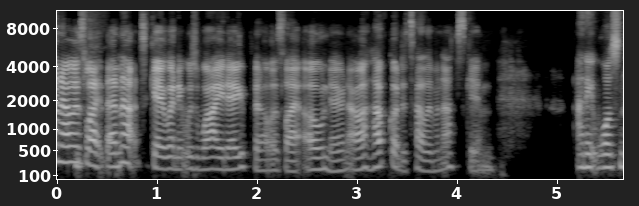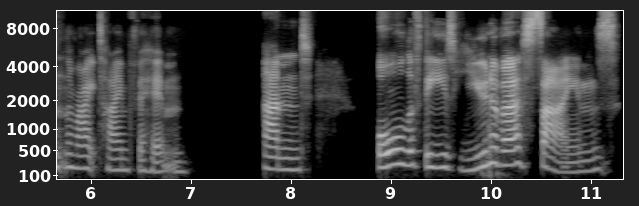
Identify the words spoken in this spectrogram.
and I was like, then I had to go when it was wide open. I was like, oh no, now I have got to tell him and ask him. And it wasn't the right time for him. And all of these universe signs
